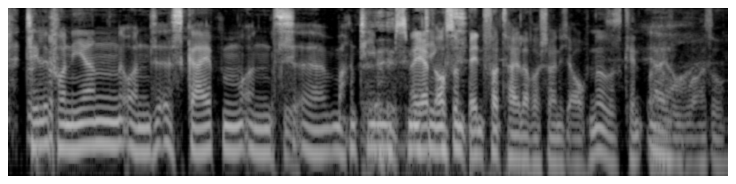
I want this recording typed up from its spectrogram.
telefonieren und äh, skypen und äh, machen Na, ihr habt Teams-Meetings. auch so einen Bandverteiler wahrscheinlich auch, ne? Das kennt man Ja, ja, ja. so. Also,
